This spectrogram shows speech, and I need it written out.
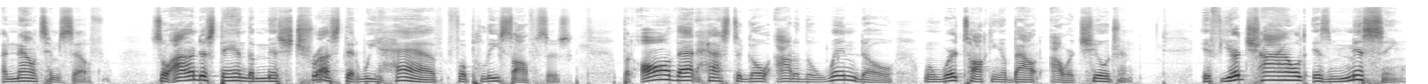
announce himself. So I understand the mistrust that we have for police officers, but all that has to go out of the window when we're talking about our children. If your child is missing,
